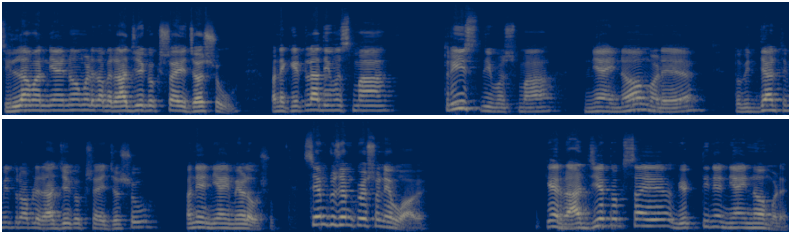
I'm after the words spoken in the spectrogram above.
જિલ્લામાં ન્યાય ન મળે તો આપણે રાજ્ય કક્ષાએ જશું. અને કેટલા દિવસમાં? ત્રીસ દિવસમાં ન્યાય ન મળે તો વિદ્યાર્થી મિત્રો આપણે રાજ્ય કક્ષાએ જશું અને ન્યાય મેળવશું. સેમ ટુ સેમ ક્વેશ્ચન એવો આવે. કે રાજ્ય કક્ષાએ વ્યક્તિને ન્યાય ન મળે.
